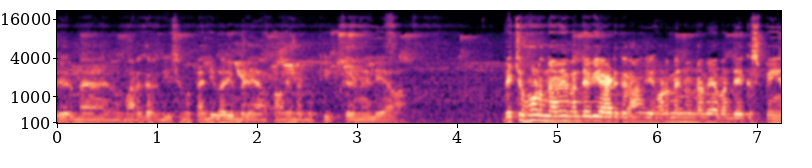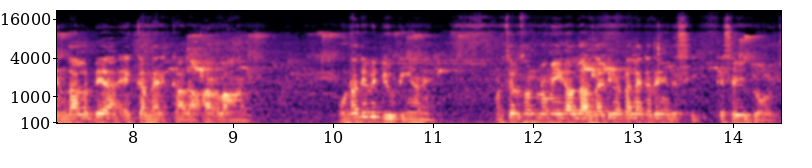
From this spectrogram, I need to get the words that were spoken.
ਫਿਰ ਮੈਂ ਮਹਾਰਾਜਾ ਰਣਜੀਤ ਸਿੰਘ ਨੂੰ ਪਹਿਲੀ ਵਾਰੀ ਮਿਲਿਆ ਤਾਂ ਉਹਨੇ ਮੈਨੂੰ ਕੀ ਕਿਵੇਂ ਲਿਆ। ਵਿੱਚ ਹੁਣ ਨਵੇਂ ਬੰਦੇ ਵੀ ਐਡ ਕਰਾਂਗੇ। ਹੁਣ ਮੈਨੂੰ ਨਵੇਂ ਬੰਦੇ ਇੱਕ ਸਪੇਨ ਦਾ ਲੱਭਿਆ, ਇੱਕ ਅਮਰੀਕਾ ਦਾ, ਹਰਲਾਨ। ਉਹਨਾਂ ਦੀ ਵੀ ਡਿਊਟੀਆਂ ਨੇ। ਹੁਣ ਚਲੋ ਤੁਹਾਨੂੰ ਨਵੀਂ ਗੱਲ ਦੱਸਦਾ ਜਿਹੜੀ ਮੈਂ ਪਹਿਲਾਂ ਕਦੇ ਨਹੀਂ ਦੱਸੀ, ਕਿਸੇ ਵੀ ਬਲੌਗ 'ਚ।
